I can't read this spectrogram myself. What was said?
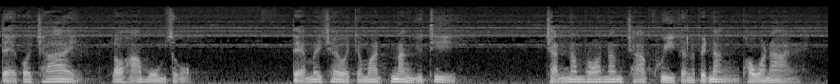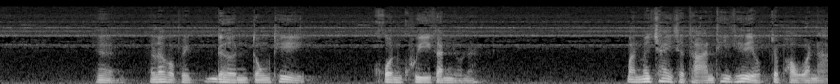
แต่ก็ใช่เราหามุมสงบ แต่ไม่ใช่ว่าจะมานั่งอยู่ที่ ฉันน้ำร้อนน้ำชาคุยกันแล้วไปนั่งภาวนา แล้วก็ไปเดินตรงที่คนคุยกันอยู่นะ มันไม่ใช่สถานที่ที่จะภาวนา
